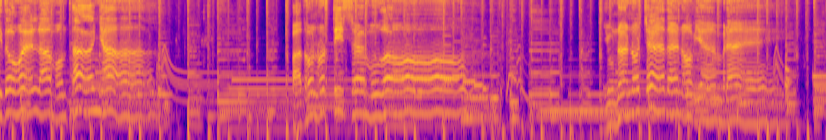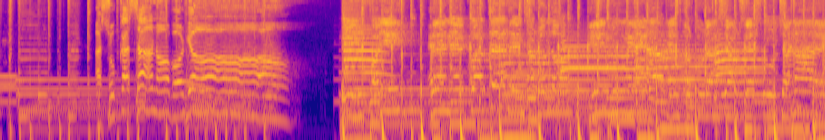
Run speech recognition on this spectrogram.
en la montaña. Pa' Donosti se mudó. Y una noche de noviembre a su casa no volvió. Y fue allí, en el cuartel de Chorrondo, innumerables torturas y aún se escuchan a Ezcual.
